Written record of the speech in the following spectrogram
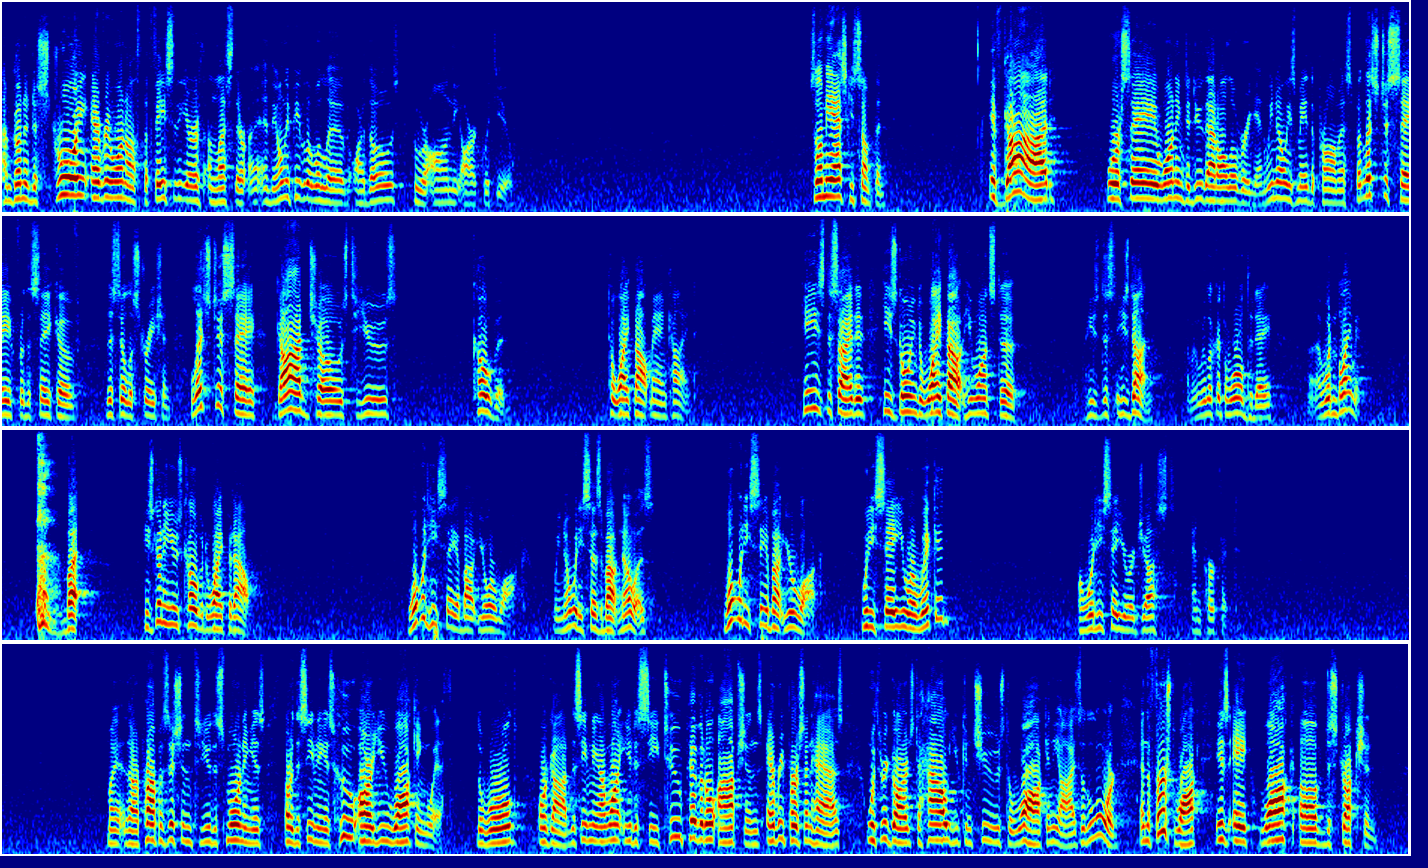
I'm going to destroy everyone off the face of the earth unless they're, and the only people that will live are those who are on the ark with you. So let me ask you something. If God were, say, wanting to do that all over again, we know He's made the promise, but let's just say, for the sake of this illustration, let's just say God chose to use COVID to wipe out mankind. He's decided he's going to wipe out. He wants to, he's, just, he's done. I mean, we look at the world today, I wouldn't blame him. but he's going to use COVID to wipe it out. What would he say about your walk? We know what he says about Noah's. What would he say about your walk? Would he say you are wicked? Or would he say you are just and perfect? My, our proposition to you this morning is, or this evening is, who are you walking with? The world or God? This evening I want you to see two pivotal options every person has with regards to how you can choose to walk in the eyes of the Lord. And the first walk is a walk of destruction.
